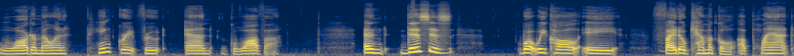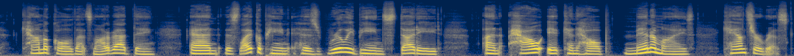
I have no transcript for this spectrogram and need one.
watermelon, pink grapefruit, and guava. And this is what we call a phytochemical, a plant chemical. That's not a bad thing. And this lycopene has really been studied on how it can help minimize cancer risk.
